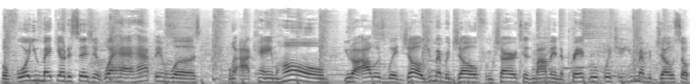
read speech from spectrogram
before you make your decision, what had happened was when I came home, you know, I was with Joe. You remember Joe from church, his mama in the prayer group with you. You remember Joe. So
